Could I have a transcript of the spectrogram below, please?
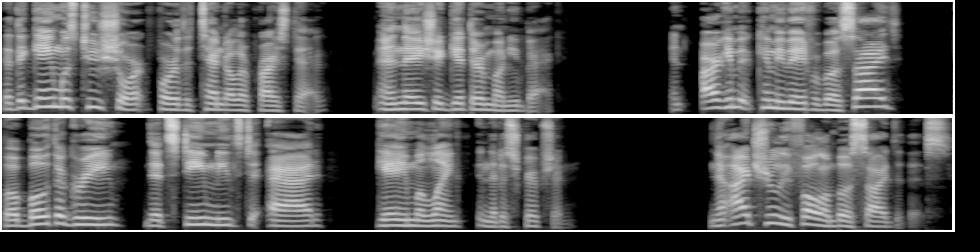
that the game was too short for the $10 price tag, and they should get their money back. An argument can be made for both sides, but both agree that Steam needs to add game length in the description. Now, I truly fall on both sides of this.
